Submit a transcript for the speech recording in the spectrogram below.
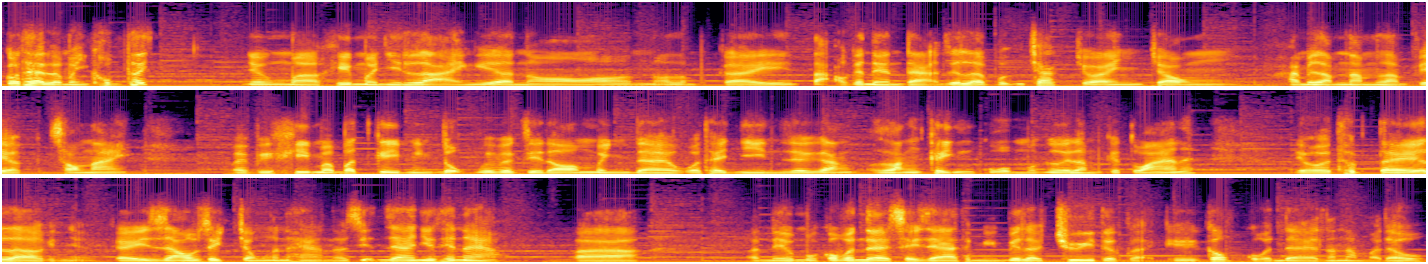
Có thể là mình không thích nhưng mà khi mà nhìn lại nghĩ là nó nó là một cái tạo cái nền tảng rất là vững chắc cho anh trong 25 năm làm việc sau này. Bởi vì khi mà bất kỳ mình đụng với việc gì đó mình đều có thể nhìn dưới găng lăng kính của một người làm kế toán ấy hiểu thực tế là những cái giao dịch trong ngân hàng nó diễn ra như thế nào? Và, và nếu mà có vấn đề xảy ra thì mình biết là truy được lại cái gốc của vấn đề nó nằm ở đâu.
